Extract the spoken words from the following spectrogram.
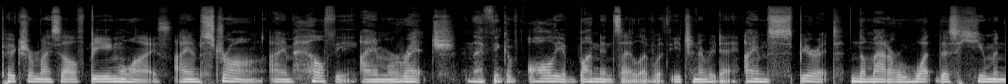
picture myself being wise. I am strong. I am healthy. I am rich. And I think of all the abundance I live with each and every day. I am spirit. No matter what this human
